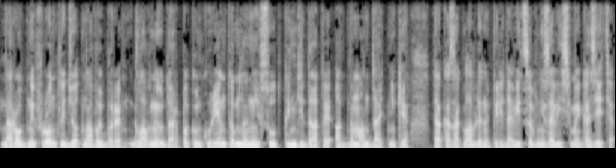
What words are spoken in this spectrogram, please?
Народный фронт идет на выборы. Главный удар по конкурентам нанесут кандидаты-одномандатники. Так озаглавлено передовица в независимой газете.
